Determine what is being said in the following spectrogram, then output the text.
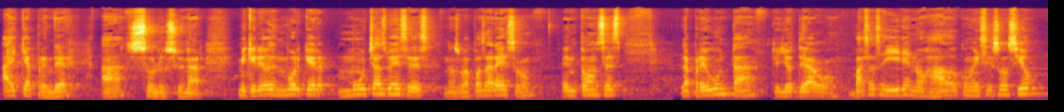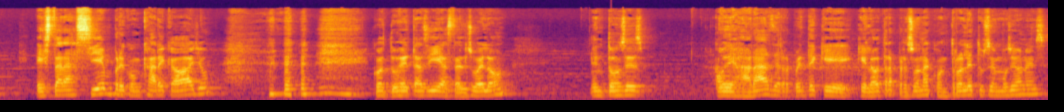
hay que aprender a solucionar. Mi querido Worker, muchas veces nos va a pasar eso. Entonces, la pregunta que yo te hago, ¿vas a seguir enojado con ese socio? ¿Estarás siempre con cara de caballo? con tu jeta así hasta el suelo. Entonces, o dejarás de repente que la otra persona controle tus emociones.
